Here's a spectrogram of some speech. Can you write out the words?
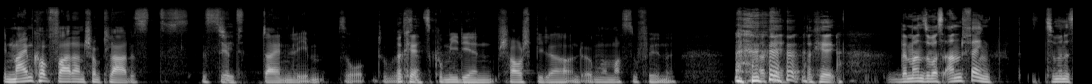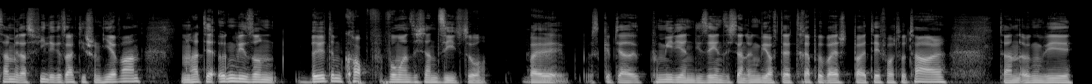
in meinem Kopf war dann schon klar, das, das ist Sieht. jetzt dein Leben. So, du bist Okay. jetzt Comedian, Schauspieler und irgendwann machst du Filme. Okay, okay. Wenn man sowas anfängt, zumindest haben mir das viele gesagt, die schon hier waren, man hat ja irgendwie so ein Bild im Kopf, wo man sich dann sieht, so. weil es gibt ja Comedien, die sehen sich dann irgendwie auf der Treppe bei, bei TV Total, dann irgendwie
